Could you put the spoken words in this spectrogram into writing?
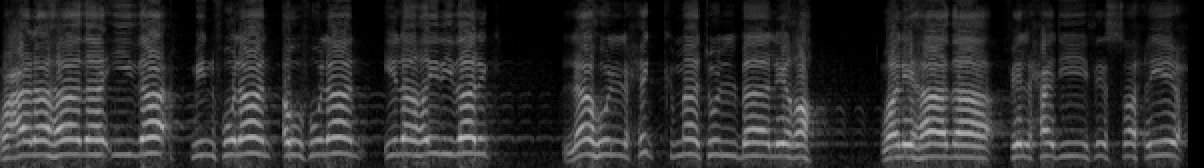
وعلى هذا إيذاء من فلان أو فلان. إلى غير ذلك له الحكمة البالغة. ولهذا في الحديث الصحيح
